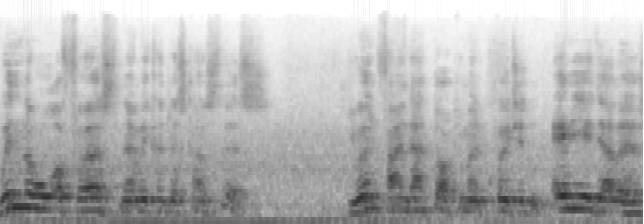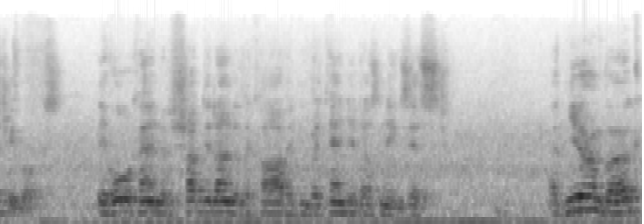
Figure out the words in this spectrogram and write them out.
Win the war first, and then we can discuss this. You won't find that document quoted in any of the other history books. They've all kind of shoved it under the carpet and pretend it doesn't exist. At Nuremberg,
